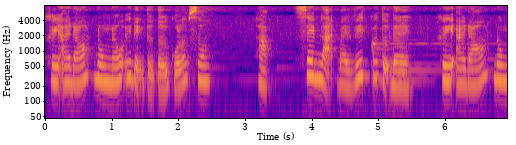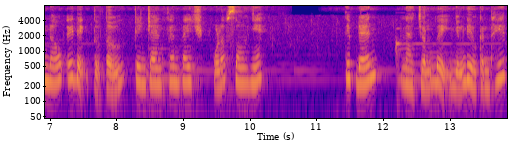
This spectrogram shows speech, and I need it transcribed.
khi ai đó nung nấu ý định tự tử của lớp hoặc xem lại bài viết có tựa đề khi ai đó nung nấu ý định tự tử trên trang fanpage của lớp nhé. Tiếp đến là chuẩn bị những điều cần thiết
